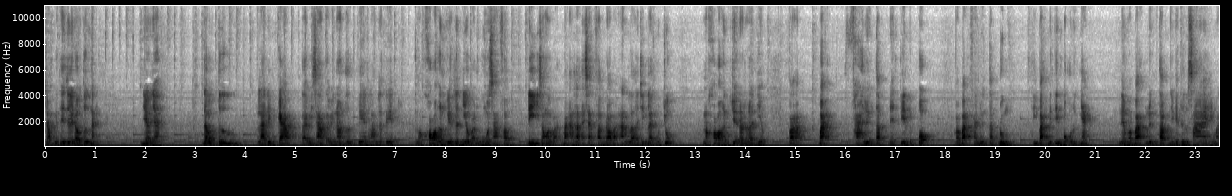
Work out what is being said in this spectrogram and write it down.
trong cái thế giới đầu tư này. Nhớ nhá đầu tư là đỉnh cao. Tại vì sao? Tại vì nó được tiền làm ra tiền nó khó hơn việc rất nhiều bạn mua một sản phẩm đi, xong rồi bạn bán lại sản phẩm đó, bạn ăn lời, chênh lệch một chút. Nó khó hơn chuyện đó rất là nhiều. Và bạn phải luyện tập để tiến bộ. Và bạn phải luyện tập đúng thì bạn mới tiến bộ được nhanh. Nếu mà bạn luyện tập những cái thứ sai mà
